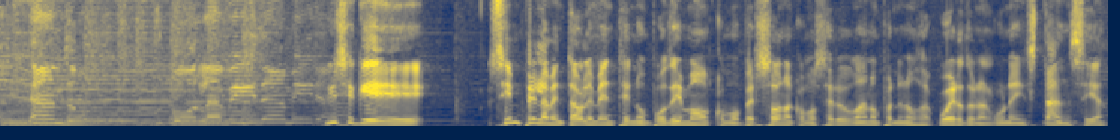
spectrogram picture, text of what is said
Andando por la vida, mira. Dice que siempre lamentablemente no podemos como personas, como seres humanos, ponernos de acuerdo en alguna instancia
